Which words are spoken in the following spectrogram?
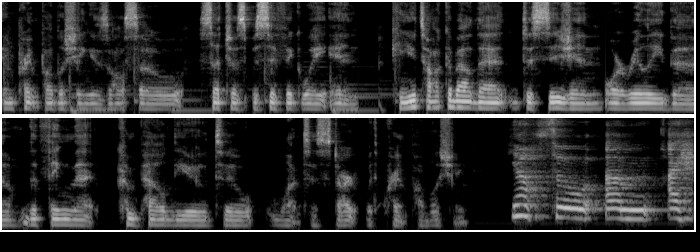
and print publishing is also such a specific way in. Can you talk about that decision or really the the thing that compelled you to want to start with print publishing? Yeah, so um, I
